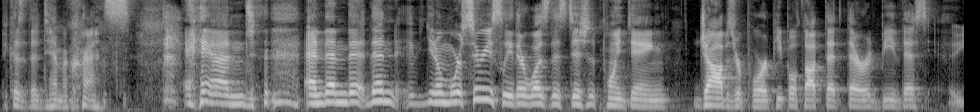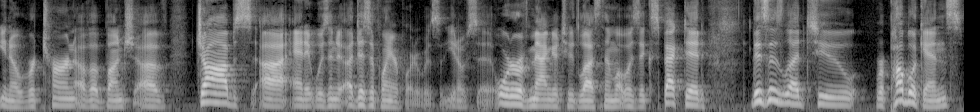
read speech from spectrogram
because of the Democrats. and and then the, then you know more seriously there was this disappointing jobs report people thought that there would be this you know return of a bunch of jobs uh, and it was an, a disappointing report it was you know order of magnitude less than what was expected this has led to republicans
